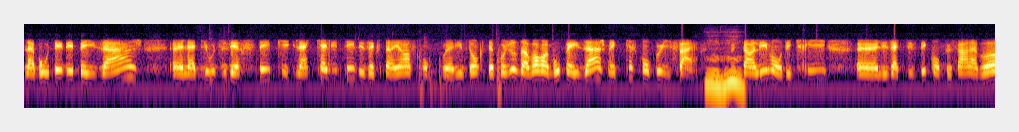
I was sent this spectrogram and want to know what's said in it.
la beauté des paysages, euh, la biodiversité, puis la qualité des expériences qu'on pouvait vivre. Donc, c'était pas juste d'avoir un beau paysage, mais qu'est-ce qu'on peut y faire? Mm -hmm. Dans le livre, on décrit euh, les activités qu'on peut faire là-bas,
